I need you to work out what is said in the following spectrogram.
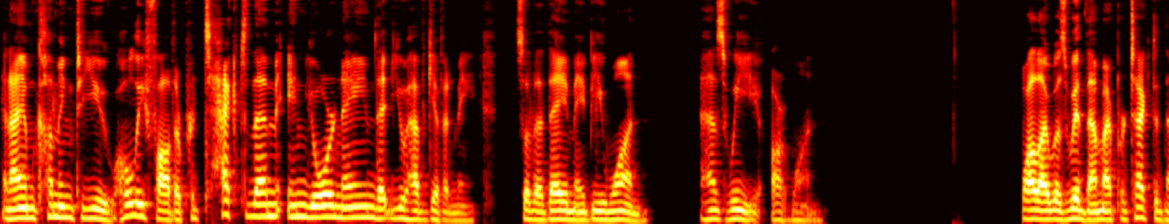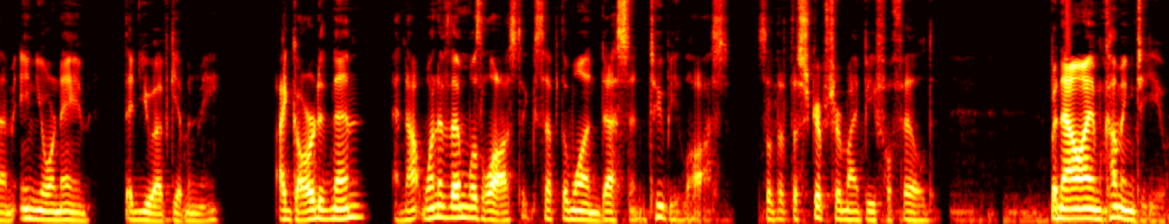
and I am coming to you. Holy Father, protect them in your name that you have given me, so that they may be one, as we are one. While I was with them, I protected them in your name that you have given me. I guarded them, and not one of them was lost except the one destined to be lost, so that the scripture might be fulfilled. But now I am coming to you,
